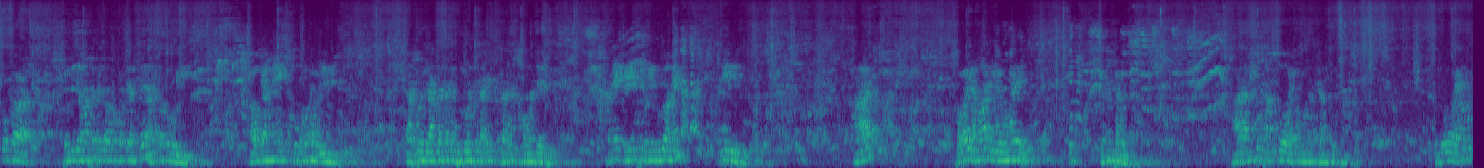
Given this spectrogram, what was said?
খুব চন্দ্রজি আমার সাথে তর্ক করতে আসছে আমি তর্ক করিনি কাউকে আমি কোনো কথা বলিনি তারপরে যার যার সাথে ভুল করেছি তাকে তাকে ক্ষমা চেয়েছি মানে ঋণ ছিল ঋণগুলো আমি দিয়ে দিয়েছি আর সবাই আমার এই ব্যবহারে খুব প্রশংসা করছে। আর আমি খুব শান্ত এখন মনে হচ্ছে আমি খুব তো এখন খুব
